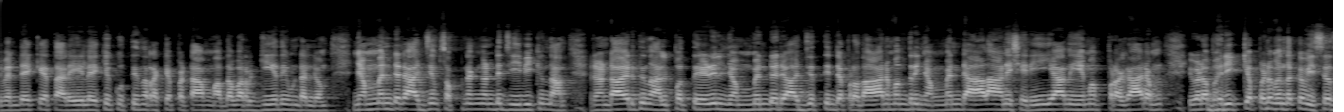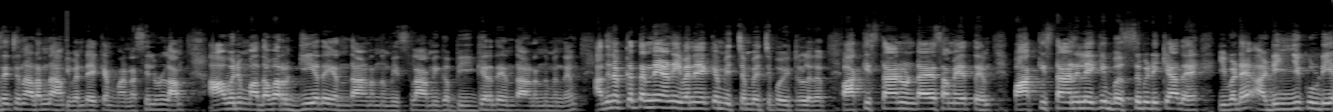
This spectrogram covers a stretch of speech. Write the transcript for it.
ഇവന്റെയൊക്കെ തലയിലേക്ക് കുത്തി നിറയ്ക്കപ്പെട്ട ആ മതവർഗീയത ഉണ്ടല്ലോ ഞമ്മന്റെ രാജ്യം സ്വപ്നം കണ്ട് ജീവിക്കുന്ന രണ്ടായിരത്തി നാൽപ്പത്തി ഏഴിൽ ഞമ്മന്റെ രാജ്യത്തിന്റെ പ്രധാനമന്ത്രി ഞമ്മന്റെ ആളാണ്. ശരിയ നിയമപ്രകാരം ഇവിടെ ഭരിക്കപ്പെടുമെന്നൊക്കെ വിശ്വസിച്ച് നടന്ന ഇവന്റെയൊക്കെ മനസ്സിലുള്ള ആ ഒരു മതവർഗീയത എന്താണെന്നും ഇസ്ലാമിക ഭീകരത എന്താണെന്നും എന്ന് അതിനൊക്കെ തന്നെയാണ് ഇവനെയൊക്കെ മിച്ചം വെച്ച് പോയിട്ടുള്ളത്? പാകിസ്ഥാൻ ഉണ്ടായ സമയത്ത് പാകിസ്ഥാനിലേക്ക് ബസ് പിടിക്കാതെ ഇവിടെ അടിഞ്ഞുകൂടിയ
